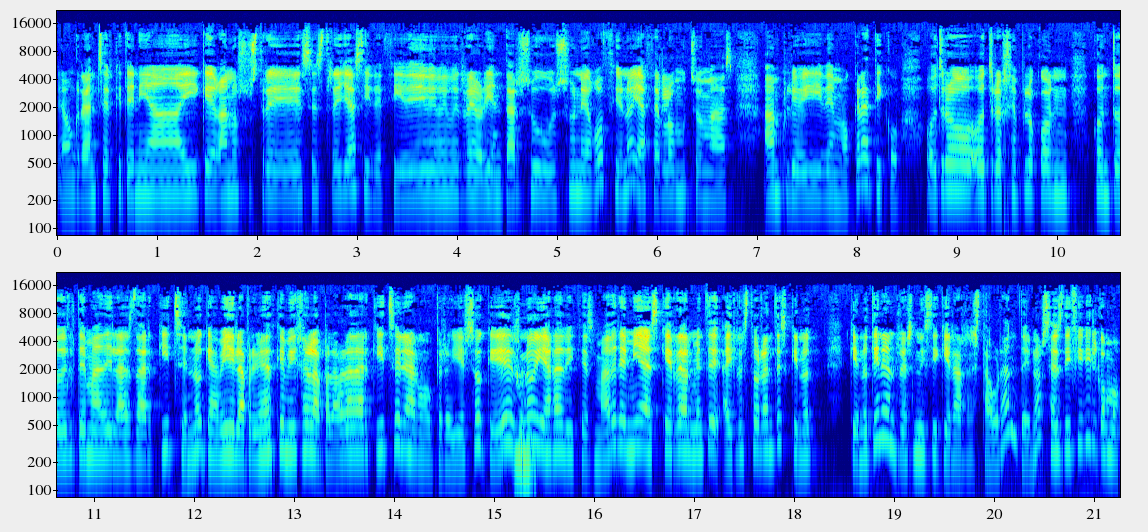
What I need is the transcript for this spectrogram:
era un gran chef que tenía ahí que ganó sus tres estrellas y decide reorientar su, su negocio, ¿no? Y hacerlo mucho más amplio y democrático. Otro, otro ejemplo con, con todo el tema de las Dark Kitchen, ¿no? Que a mí la primera vez que me dijeron la palabra Dark Kitchen era como, pero ¿y eso qué es, no? Y ahora dices, madre mía, es que realmente hay restaurantes que no, que no tienen ni siquiera restaurante, ¿no? O sea, es difícil como,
